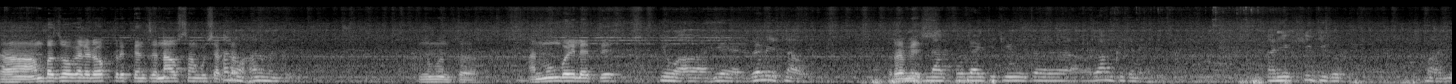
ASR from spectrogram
हा, अंबाजोगाईला डॉक्टर आहेत त्यांचं नाव सांगू शकता? हनुमंत. हनुमंत. आणि मुंबईला आहेत ते? किंवा हे रमेश नाव. रमेश. नागपूरला आहे एक, अं, रामकृष्ण आहे. आणि एक शेती करतो माझी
